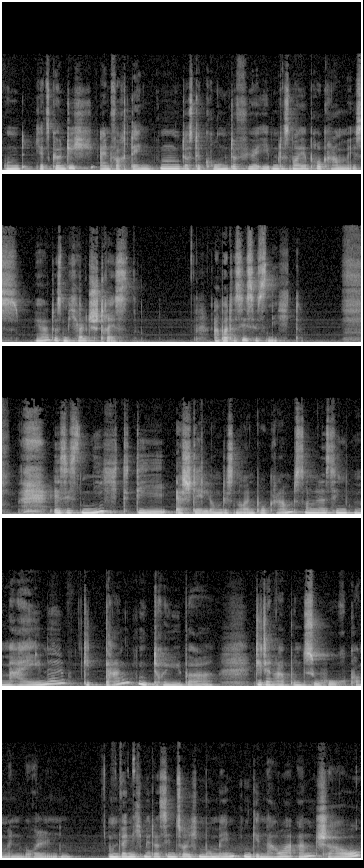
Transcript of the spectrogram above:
Und jetzt könnte ich einfach denken, dass der Grund dafür eben das neue Programm ist, ja, das mich halt stresst. Aber das ist es nicht. Es ist nicht die Erstellung des neuen Programms, sondern es sind meine Gedanken drüber, die dann ab und zu hochkommen wollen. Und wenn ich mir das in solchen Momenten genauer anschaue,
